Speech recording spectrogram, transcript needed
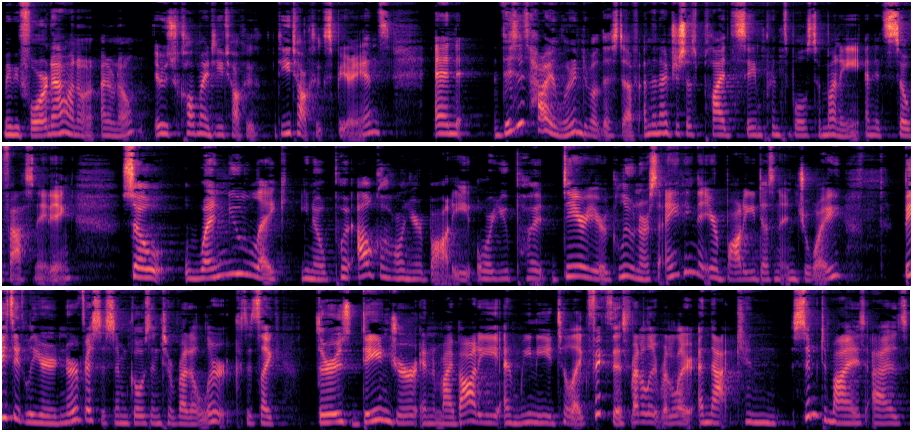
maybe four now. I don't, I don't know. It was called my detox detox experience, and this is how I learned about this stuff. And then I've just applied the same principles to money, and it's so fascinating. So when you like, you know, put alcohol in your body or you put dairy or gluten or anything that your body doesn't enjoy, basically your nervous system goes into red alert because it's like there's danger in my body and we need to like fix this red alert red alert and that can symptomize as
